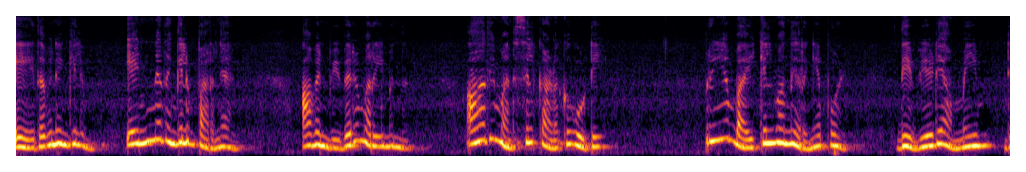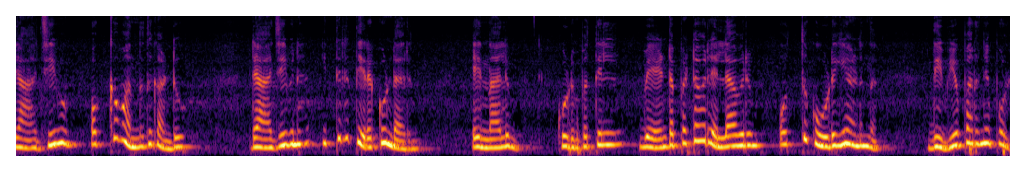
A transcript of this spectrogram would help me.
ഏതവനെങ്കിലും എന്നതെങ്കിലും പറഞ്ഞാൽ അവൻ വിവരമറിയുമെന്ന് ആദ്യം മനസ്സിൽ കണക്ക് കൂട്ടി. പ്രിയ ബൈക്കിൽ വന്നിറങ്ങിയപ്പോൾ ദിവ്യയുടെ അമ്മയും രാജീവും ഒക്കെ വന്നത് കണ്ടു. രാജീവിന് ഇത്തിരി തിരക്കുണ്ടായിരുന്നു. എന്നാലും കുടുംബത്തിൽ വേണ്ടപ്പെട്ടവരെല്ലാവരും ഒത്തുകൂടുകയാണെന്ന് ദിവ്യ പറഞ്ഞപ്പോൾ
